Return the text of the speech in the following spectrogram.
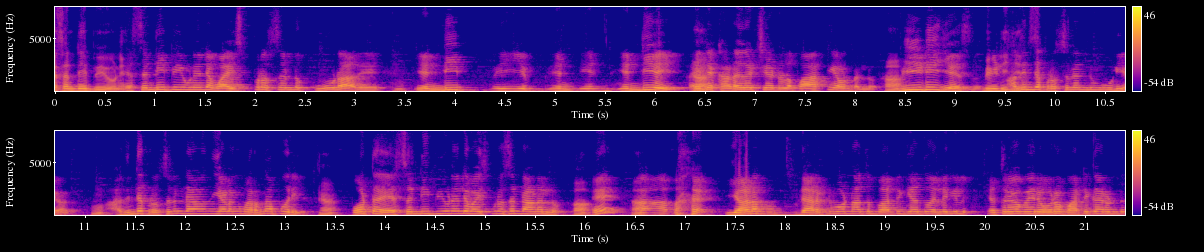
S N D P union S N D P യൂണിയന്റെ വൈസ് പ്രസിഡന്റ് കൂടാതെ. എൻ ഡി എൻ ഡി ഐ അതിന്റെ ഘടകകക്ഷിയായിട്ടുള്ള പാർട്ടി ഉണ്ടല്ലോ. B D J S. അതിന്റെ പ്രസിഡന്റും കൂടിയാണ്. അതിന്റെ പ്രസിഡന്റ് ആണെന്ന് ഇയാളങ്ങ് മറന്നാ പോരെ. പോട്ടെ എസ് എൻ ഡി പി യൂണിയന്റെ വൈസ് പ്രസിഡന്റ് ആണല്ലോ ഏഹ് ഇയാളെ ഡയറക്ടർ ബോർഡിനകത്തും പാർട്ടിക്കകത്തും അല്ലെങ്കിൽ എത്രയോ പേര് ഓരോ പാർട്ടിക്കാരുണ്ട്.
